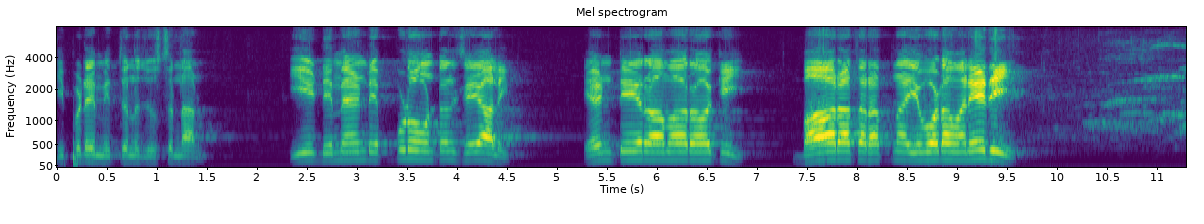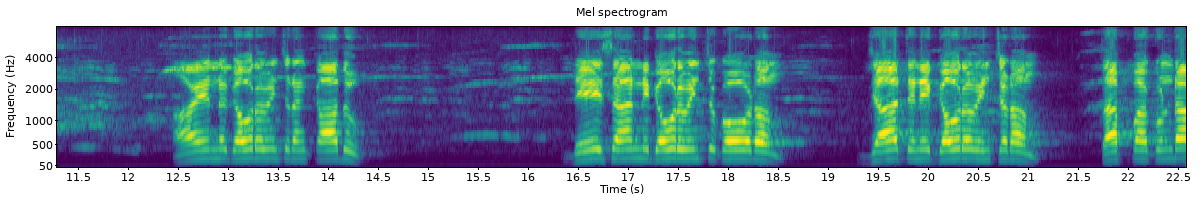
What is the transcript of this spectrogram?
ఇప్పుడే మిత్రులను చూస్తున్నాను. ఈ డిమాండ్ ఎప్పుడూ ఉంటుంది చేయాలి. ఎన్టీ రామారావుకి భారతరత్న ఇవ్వడం అనేది ఆయన్ను గౌరవించడం కాదు దేశాన్ని గౌరవించుకోవడం జాతిని గౌరవించడం తప్పకుండా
